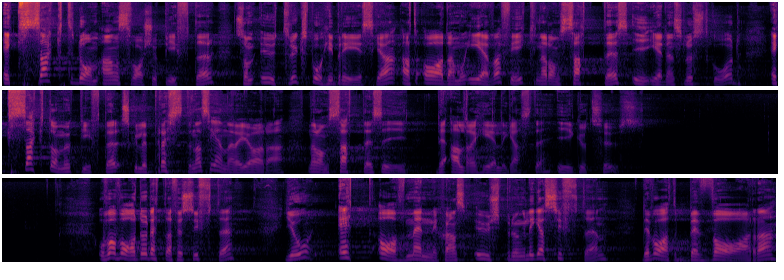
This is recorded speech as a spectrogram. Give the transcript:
Exakt de ansvarsuppgifter som uttrycks på hebreiska att Adam och Eva fick när de sattes i Edens lustgård, exakt de uppgifter skulle prästerna senare göra när de sattes i det allra heligaste i Guds hus. Och vad var då detta för syfte? Jo, ett av människans ursprungliga syften det var att bevara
